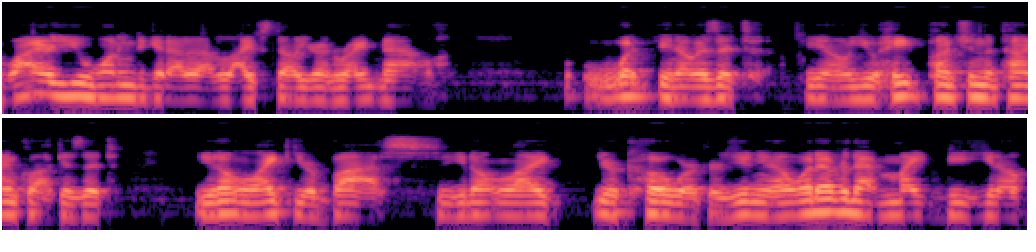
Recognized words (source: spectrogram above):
why are you wanting to get out of that lifestyle you're in right now? What you know is it you know you hate punching the time clock? Is it you don't like your boss? You don't like your coworkers? You, you know whatever that might be you know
